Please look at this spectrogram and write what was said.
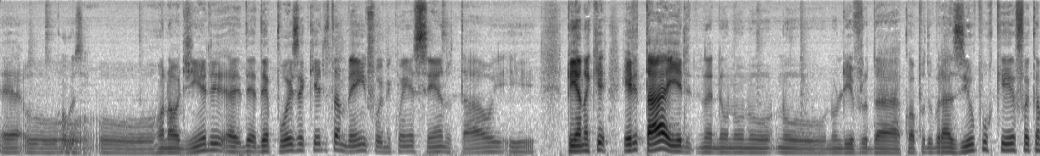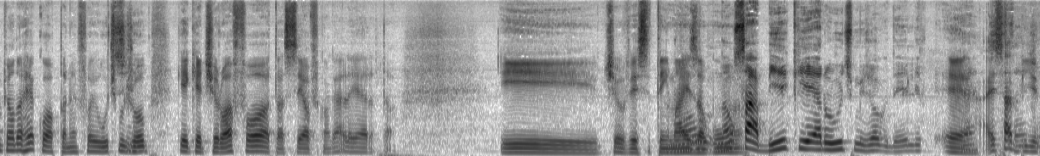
É, o, assim? o Ronaldinho, ele, é, de- depois é que ele também foi me conhecendo e tal. E, e pena que ele tá aí ele, no, no, no, no- no livro da Copa do Brasil porque foi campeão da Recopa, né? Foi o último Sim. jogo que, que ele tirou a foto, a selfie com a galera e tal. E deixa eu ver se tem mais não, alguma. Não sabia que era o último jogo dele. É. né? Aí sabia.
